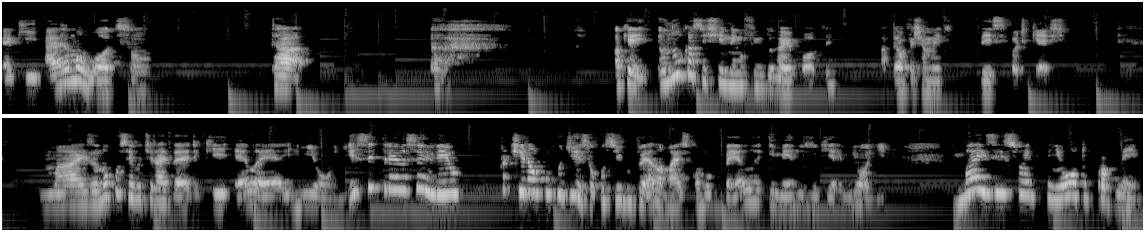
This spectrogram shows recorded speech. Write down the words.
é que a Emma Watson tá. Uh... Ok, eu nunca assisti nenhum filme do Harry Potter até o fechamento desse podcast. Mas eu não consigo tirar a ideia de que ela é a Hermione. Esse trailer serviu para tirar um pouco disso. Eu consigo ver ela mais como Bela e menos do que Hermione. Mas isso ainda tem outro problema.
